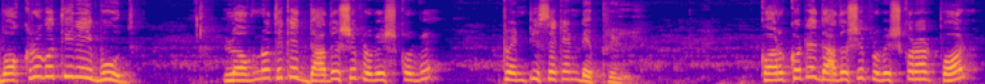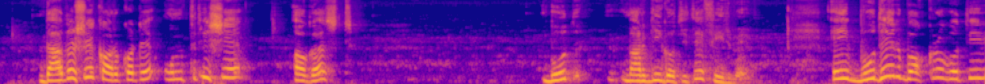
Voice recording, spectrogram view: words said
বক্রগতির এই বুধ লগ্ন থেকে দ্বাদশে প্রবেশ করবে টোয়েন্টি সেকেন্ড এপ্রিল কর্কটে দ্বাদশে প্রবেশ করার পর দ্বাদশে কর্কটে উনত্রিশে অগস্ট বুধ মার্গী গতিতে ফিরবে। এই বুধের বক্রগতির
